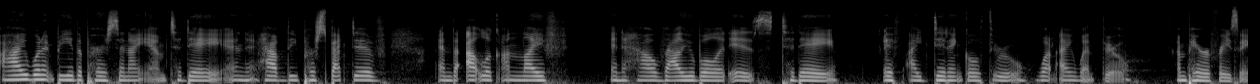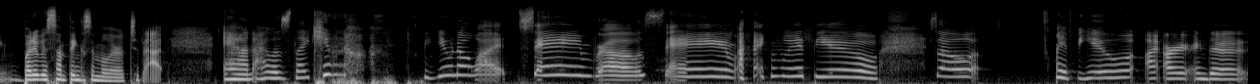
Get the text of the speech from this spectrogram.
I wouldn't be the person I am today and have the perspective and the outlook on life and how valuable it is today if I didn't go through what I went through. I'm paraphrasing, but it was something similar to that. And I was like, you know, you know what? Same, bro. Same. I'm with you. So if you are in the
